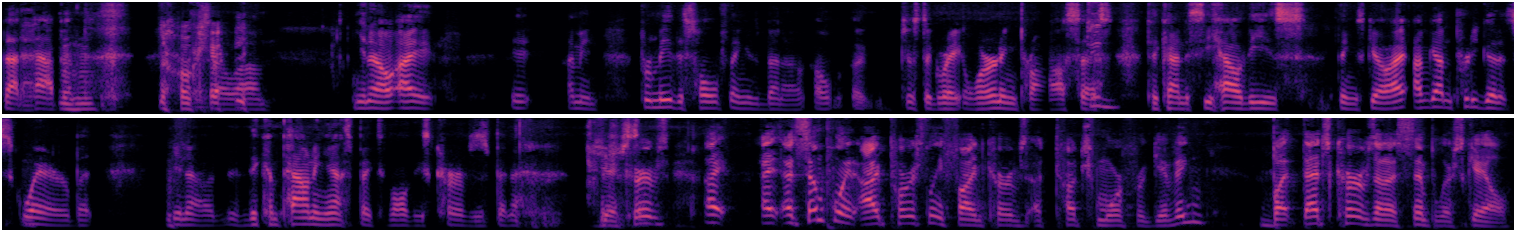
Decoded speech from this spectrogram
that happened mm-hmm. okay so um, you know i it, I mean, for me, this whole thing has been a, a, a just a great learning process Did, to kind of see how these things go. I, have gotten pretty good at square, but you know, the, the, compounding aspect of all these curves has been a yeah curves. I at some point, I personally find curves a touch more forgiving, but that's curves on a simpler scale.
